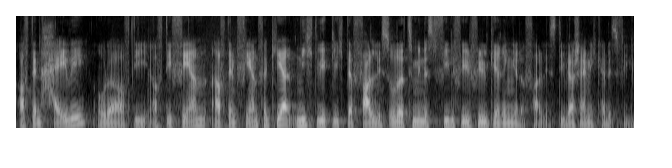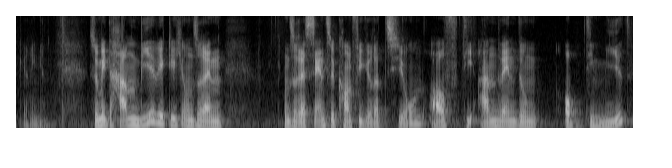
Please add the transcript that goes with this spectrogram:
auf den Highway oder auf, die, auf, die Fern, auf den Fernverkehr nicht wirklich der Fall ist oder zumindest viel, viel, viel geringer der Fall ist. Die Wahrscheinlichkeit ist viel geringer. Somit haben wir wirklich unseren, unsere Sensorkonfiguration auf die Anwendung optimiert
